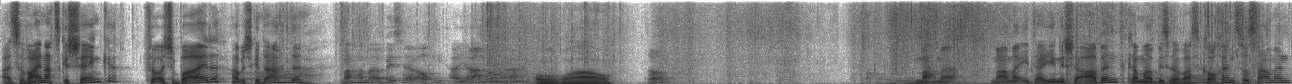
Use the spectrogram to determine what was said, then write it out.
als Weihnachtsgeschenke für euch beide, habe ich gedacht, Ah. machen wir ein bisschen auf Italiano. Ne? Oh, wow. So. Machen wir, machen wir italienische Abend, kann man ein bisschen was kochen zusammen.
